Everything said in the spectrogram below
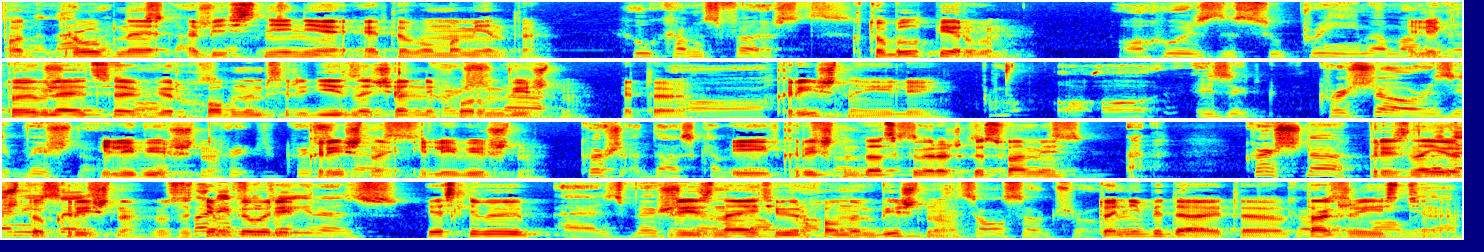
подробное объяснение этого момента. Кто был первым? Или кто является верховным среди изначальных форм Вишну? Это Кришна или... Или Вишну? Кришна или Вишну? И Кришна Дас Кавирадж Госвами признает, что Кришна, но затем говорит, если вы признаете Верховным Вишну, то не беда, это также истина.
